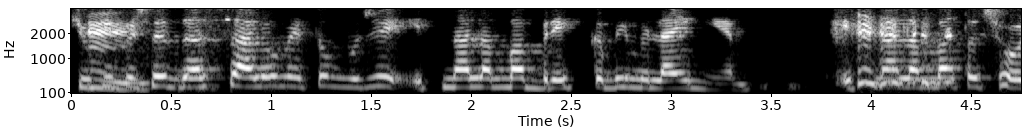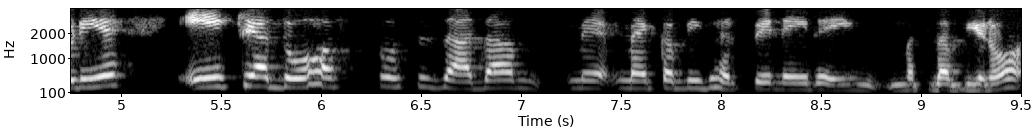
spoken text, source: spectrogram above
क्योंकि hmm. पिछले दस सालों में तो मुझे इतना लंबा ब्रेक कभी मिला ही नहीं है इतना लंबा तो छोड़िए एक या दो हफ्तों से ज्यादा मैं मैं कभी घर पे नहीं रही मतलब यू नो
